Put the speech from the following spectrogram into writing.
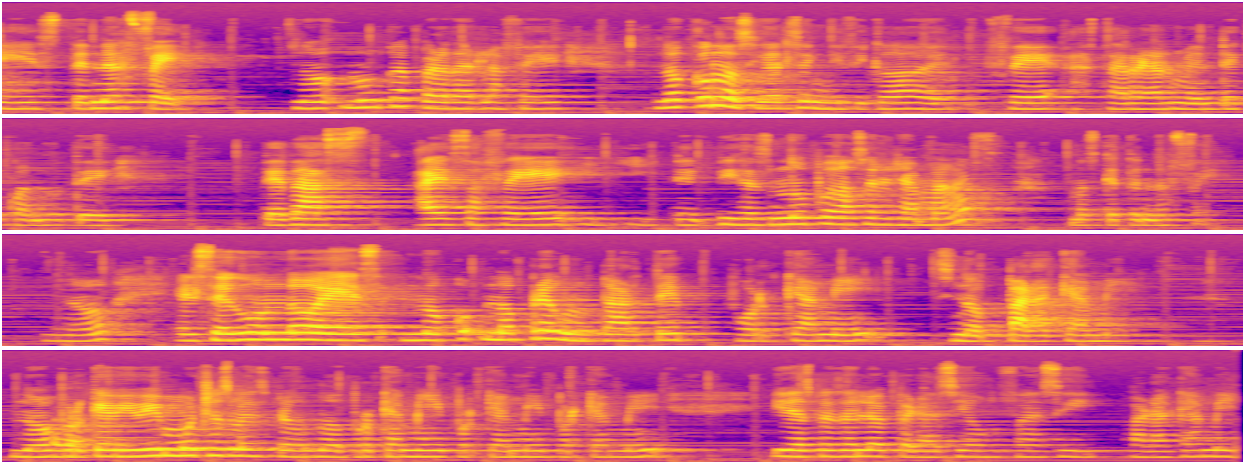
es tener fe, ¿no? Nunca perder la fe. No conocía el significado de fe hasta realmente cuando te, te das a esa fe y, te dices, no puedo hacer ya más, más que tener fe, ¿no? El segundo es no, no preguntarte por qué a mí, sino para qué a mí, ¿no? Porque viví muchos meses preguntando por qué a mí, por qué a mí, por qué a mí. Y después de la operación fue así, ¿para qué a mí?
